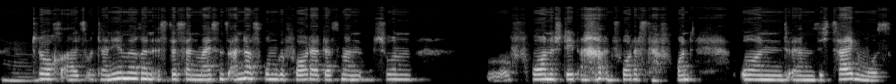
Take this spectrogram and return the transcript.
Mhm. Doch als Unternehmerin ist es dann meistens andersrum gefordert, dass man schon vorne steht an vorderster Front und ähm, sich zeigen muss.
